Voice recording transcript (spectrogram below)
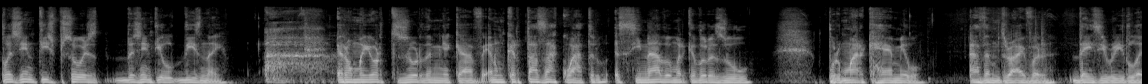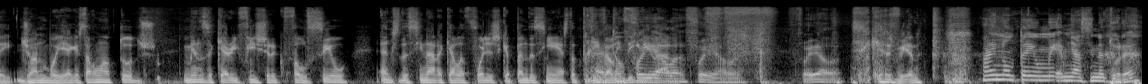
pelas gentis pessoas da gentil Disney. Era o maior tesouro da minha cave. Era um cartaz A4 assinado a marcador azul por Mark Hamill, Adam Driver, Daisy Ridley, John Boyega. Estavam lá todos, menos a Carrie Fisher que faleceu antes de assinar aquela folha, escapando assim a esta terrível Então foi indignidade. ela, foi ela. Foi ela. Queres ver? Ai, não tem o me- a minha assinatura?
